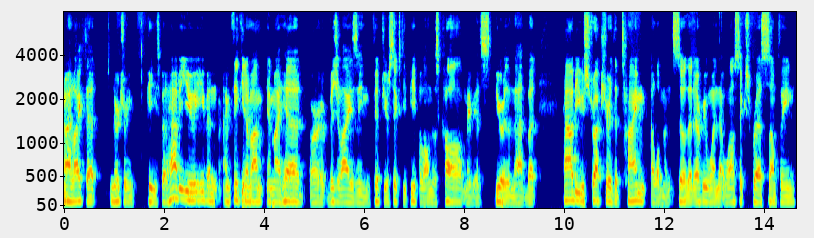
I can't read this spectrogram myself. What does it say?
I like that nurturing piece, but how do you even, I'm thinking about um, in my head or visualizing 50 or 60 people on this call. Maybe it's fewer than that, but how do you structure the time element so that everyone that wants to express something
